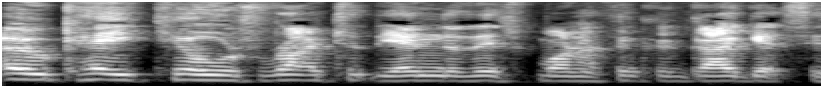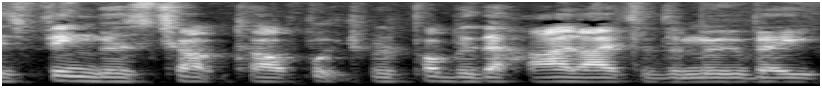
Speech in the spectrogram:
okay kills right at the end of this one. I think a guy gets his fingers chopped off, which was probably the highlight of the movie.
